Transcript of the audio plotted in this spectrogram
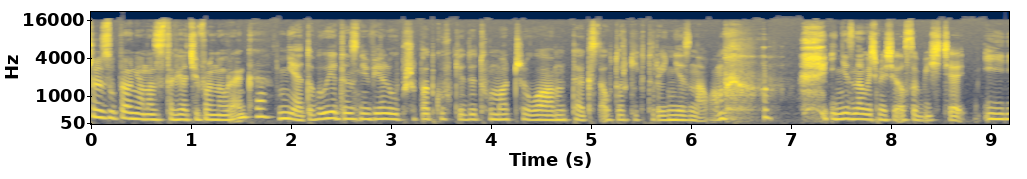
czy zupełnie ona zostawiła ci wolną rękę? Nie, to był jeden z niewielu przypadków, kiedy tłumaczyłam tekst autorki, której nie znałam. i nie znałyśmy się osobiście. I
